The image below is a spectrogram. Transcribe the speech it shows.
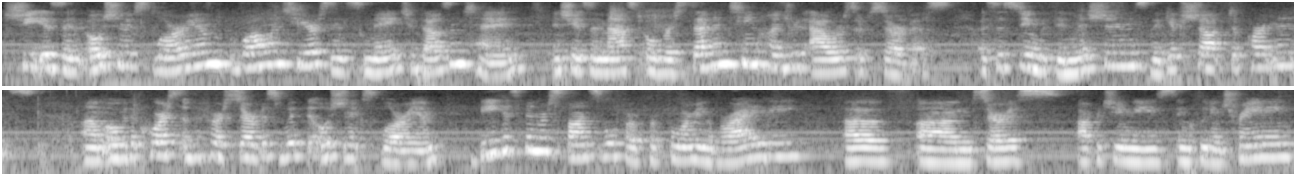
She is an Ocean Explorium volunteer since May 2010, and she has amassed over 1,700 hours of service, assisting with the admissions, the gift shop departments. Um, over the course of her service with the Ocean Explorium, Bee has been responsible for performing a variety of um, service opportunities, including training,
